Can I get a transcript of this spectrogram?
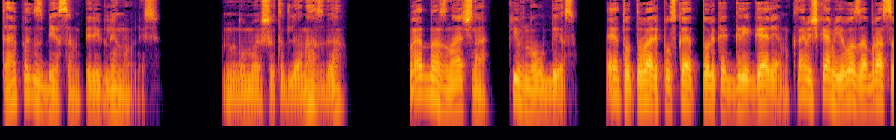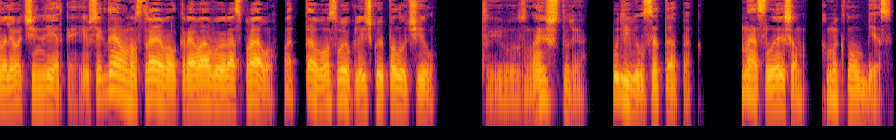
Тапок с бесом переглянулись. «Думаешь, это для нас, да?» «Однозначно», — кивнул бес. «Эту тварь пускают только к грегариям. К новичкам его забрасывали очень редко, и всегда он устраивал кровавую расправу. Оттого свою кличку и получил». «Ты его знаешь, что ли?» — удивился Тапок. «Наслышан», — хмыкнул бес.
